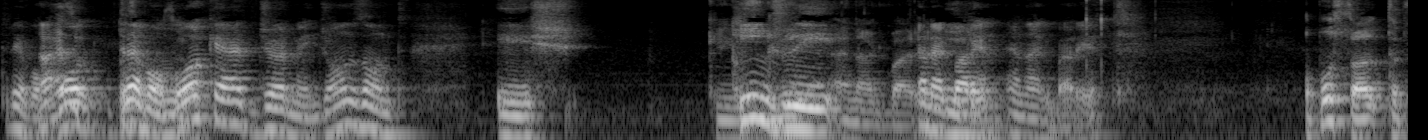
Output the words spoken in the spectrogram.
Trevor, Na, Wal- a- Trevor Walker, Jermaine Johnson-t, és Kingsley, Kingsley- Enakbarét. A poszttal, tehát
